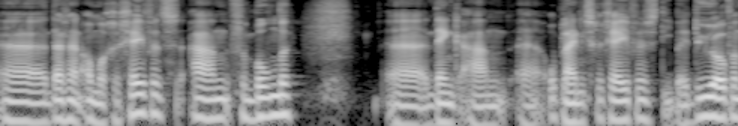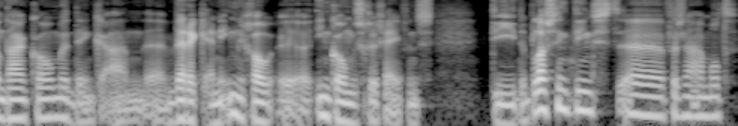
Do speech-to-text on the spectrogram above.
Uh, daar zijn allemaal gegevens aan verbonden. Uh, denk aan uh, opleidingsgegevens die bij DUO vandaan komen. Denk aan werk- en inkomensgegevens die de Belastingdienst verzamelt.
